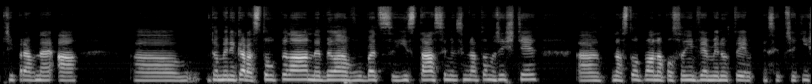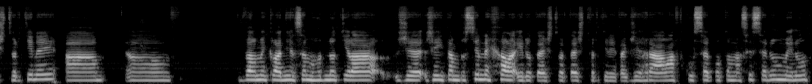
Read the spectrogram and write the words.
přípravné a Dominika nastoupila, nebyla vůbec jistá si myslím na tom hřišti, nastoupila na poslední dvě minuty, jestli třetí čtvrtiny a velmi kladně jsem hodnotila, že, že ji tam prostě nechala i do té čtvrté čtvrtiny, takže hrála v kuse potom asi sedm minut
